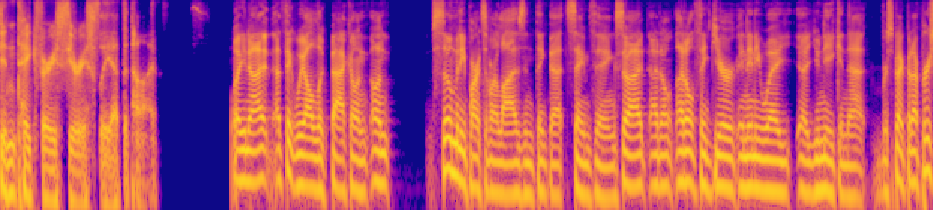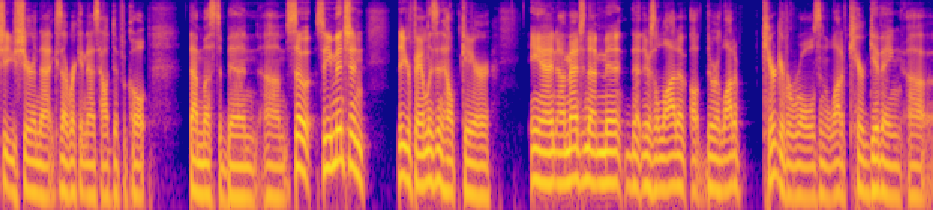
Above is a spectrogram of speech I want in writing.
didn't take very seriously at the time. Well you know I, I think we all look back on on so many parts of our lives and think that same thing. So I, I don't I don't think you're in any way uh, unique in that respect. But I appreciate you sharing that because I recognize how difficult that must have been. Um, so so you mentioned that your family's in healthcare, and I imagine that meant that there's a lot of uh, there are a lot of caregiver roles and a lot of caregiving uh,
